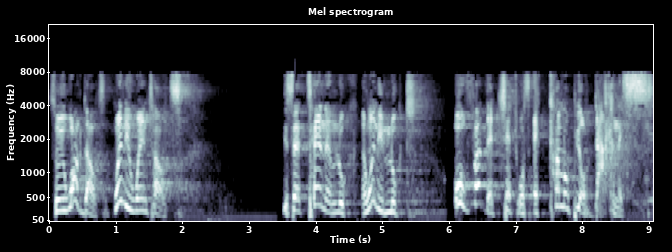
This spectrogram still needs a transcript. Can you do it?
So he walked out. When he went out, he said, turn and look. And when he looked, over the church was a canopy of darkness.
